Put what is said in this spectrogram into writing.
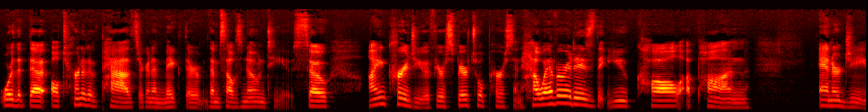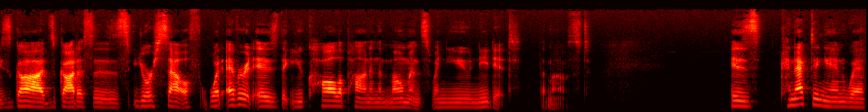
or that the alternative paths are going to make their themselves known to you. So I encourage you if you're a spiritual person, however it is that you call upon energies, gods, goddesses, yourself, whatever it is that you call upon in the moments when you need it the most, is connecting in with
